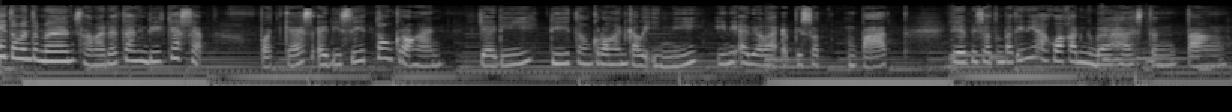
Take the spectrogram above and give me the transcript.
Hai teman-teman, selamat datang di Keset Podcast edisi Tongkrongan. Jadi di Tongkrongan kali ini, ini adalah episode 4 Di episode 4 ini aku akan ngebahas tentang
